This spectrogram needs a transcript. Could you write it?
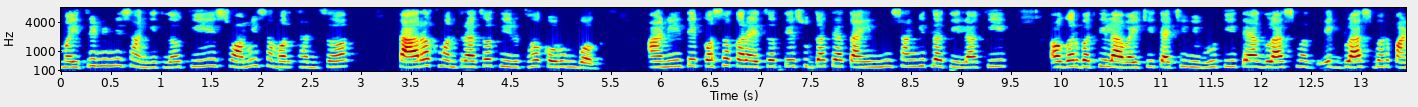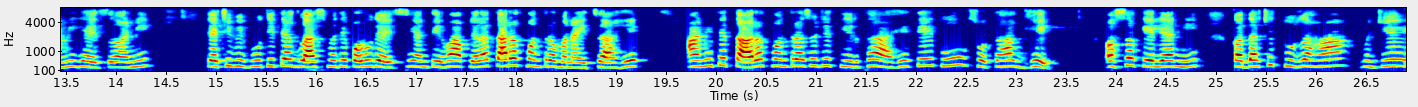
मैत्रिणींनी सांगितलं की स्वामी समर्थांचं तारक मंत्राचं तीर्थ करून बघ. आणि ते कसं करायचं ते सुद्धा त्या ताईंनी सांगितलं तिला की अगरबत्ती लावायची त्याची विभूती त्या ग्लासमध्ये एक ग्लास भर पाणी घ्यायचं आणि त्याची विभूती त्या ग्लासमध्ये पडू द्यायची आणि तेव्हा आपल्याला तारक मंत्र म्हणायचं आहे. आणि ते तारक मंत्राचं जे तीर्थ आहे ते तू स्वतः घे. असं केल्याने कदाचित तुझा हा म्हणजे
